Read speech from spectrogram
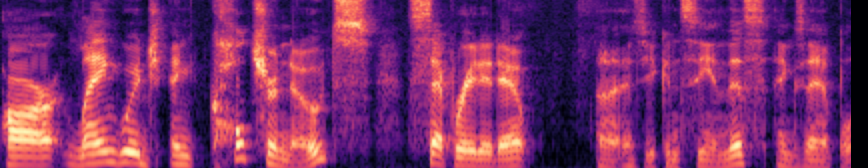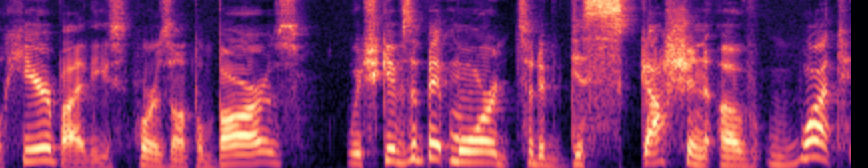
are language and culture notes separated out, uh, as you can see in this example here, by these horizontal bars, which gives a bit more sort of discussion of what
